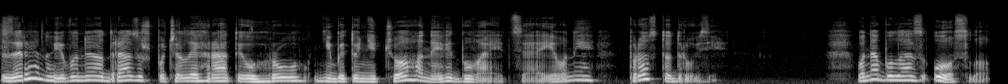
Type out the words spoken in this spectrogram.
З Іриною вони одразу ж почали грати у гру, нібито нічого не відбувається, і вони просто друзі. Вона була з Осло,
